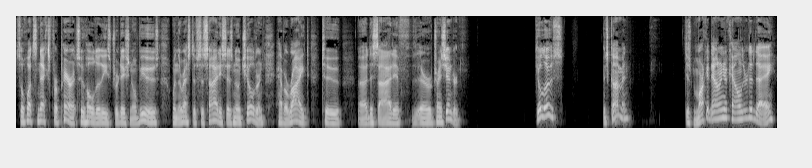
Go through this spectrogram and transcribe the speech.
So, what's next for parents who hold to these traditional views when the rest of society says no children have a right to uh, decide if they're transgendered? You'll lose. It's coming. Just mark it down on your calendar today,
